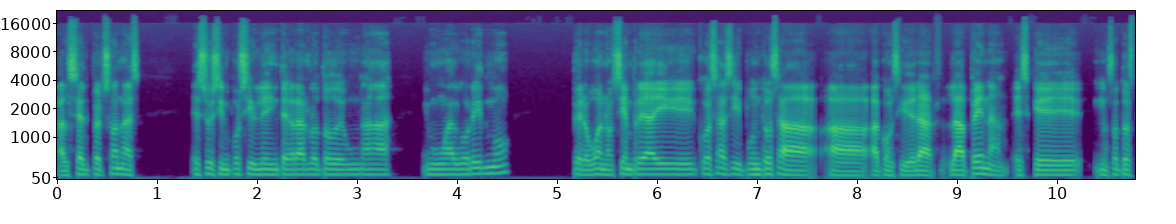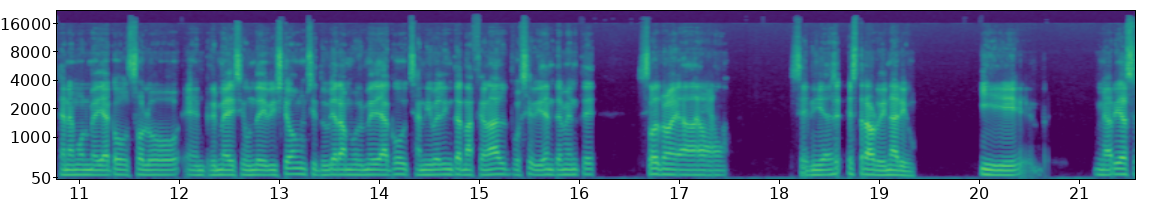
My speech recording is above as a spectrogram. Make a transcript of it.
al ser personas, eso es imposible integrarlo todo en, una, en un algoritmo pero bueno, siempre hay cosas y puntos a, considerar. La pena es que nosotros tenemos media coach solo en primera y segunda división. Si tuviéramos media coach a nivel internacional, pues evidentemente sería, extraordinario. Y me habrías...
